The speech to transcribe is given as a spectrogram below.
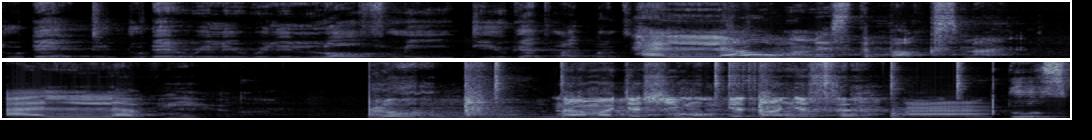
do they do, do they really, really love me? Do you get my point? Hello, Mr. Boxman. I love you. Those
